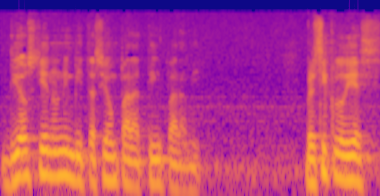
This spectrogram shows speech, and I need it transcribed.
Dios tiene una invitación para ti y para mí. Versículo 10.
